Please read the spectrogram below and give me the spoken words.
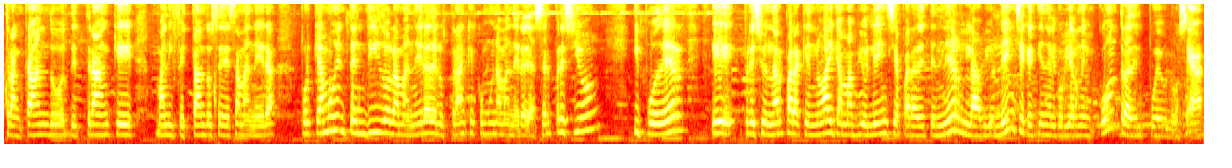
trancando de tranque, manifestándose de esa manera, porque hemos entendido la manera de los tranques como una manera de hacer presión y poder eh, presionar para que no haya más violencia, para detener la violencia que tiene el gobierno en contra del pueblo. O sea,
